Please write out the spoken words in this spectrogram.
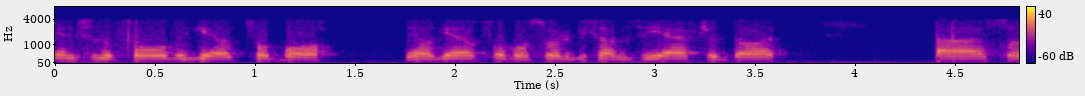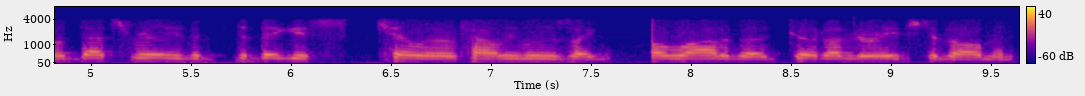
into the fold of Gaelic football. You know, Gaelic football sort of becomes the afterthought. Uh, so that's really the the biggest killer of how we lose like a lot of the good underage development.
